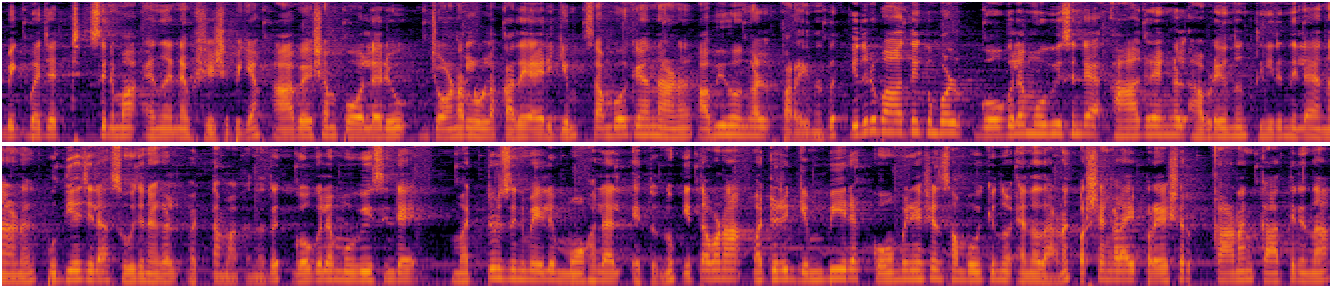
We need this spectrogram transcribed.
ബിഗ് ബജറ്റ് സിനിമ എന്ന് തന്നെ വിശേഷിപ്പിക്കാം. ആവേശം പോലൊരു ജോണറിലുള്ള കഥയായിരിക്കും സംഭവിക്കുമെന്നാണ് അഭ്യൂഹങ്ങൾ പറയുന്നത്. ഇതൊരു ഭാഗത്തേക്കുമ്പോൾ ഗോകുലം മൂവീസിന്റെ ആഗ്രഹങ്ങൾ അവിടെയൊന്നും തീരുന്നില്ല എന്നാണ് പുതിയ ചില സൂചനകൾ വ്യക്തമാക്കുന്നത്. ഗോകുലം മൂവീസിന്റെ മറ്റൊരു സിനിമയിലും മോഹൻലാൽ എത്തുന്നു. ഇത്തവണ മറ്റൊരു ഗംഭീര കോമ്പിനേഷൻ സംഭവിക്കുന്നു എന്നതാണ്. വർഷങ്ങളായി പ്രേക്ഷർ കാണാൻ കാത്തിരുന്ന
